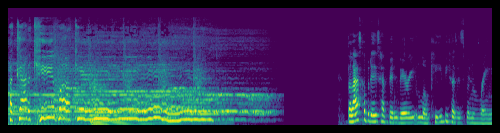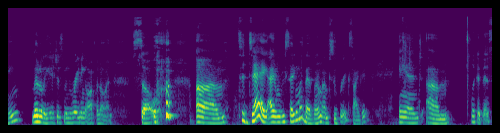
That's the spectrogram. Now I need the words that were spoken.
I gotta keep walking. The last couple days have been very low key because it's been raining. Literally, it's just been raining off and on. So, um, today I am resetting my bedroom. I'm super excited. And um, look at this.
